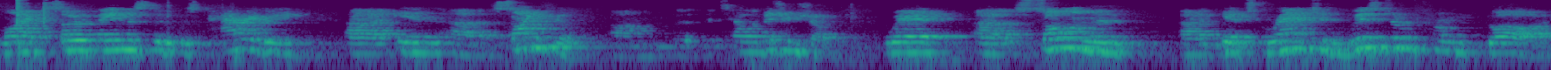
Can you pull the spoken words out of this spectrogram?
life, so famous that it was parodied uh, in uh, Seinfeld, um, the, the, television show, where uh, Solomon uh, gets granted wisdom from God,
